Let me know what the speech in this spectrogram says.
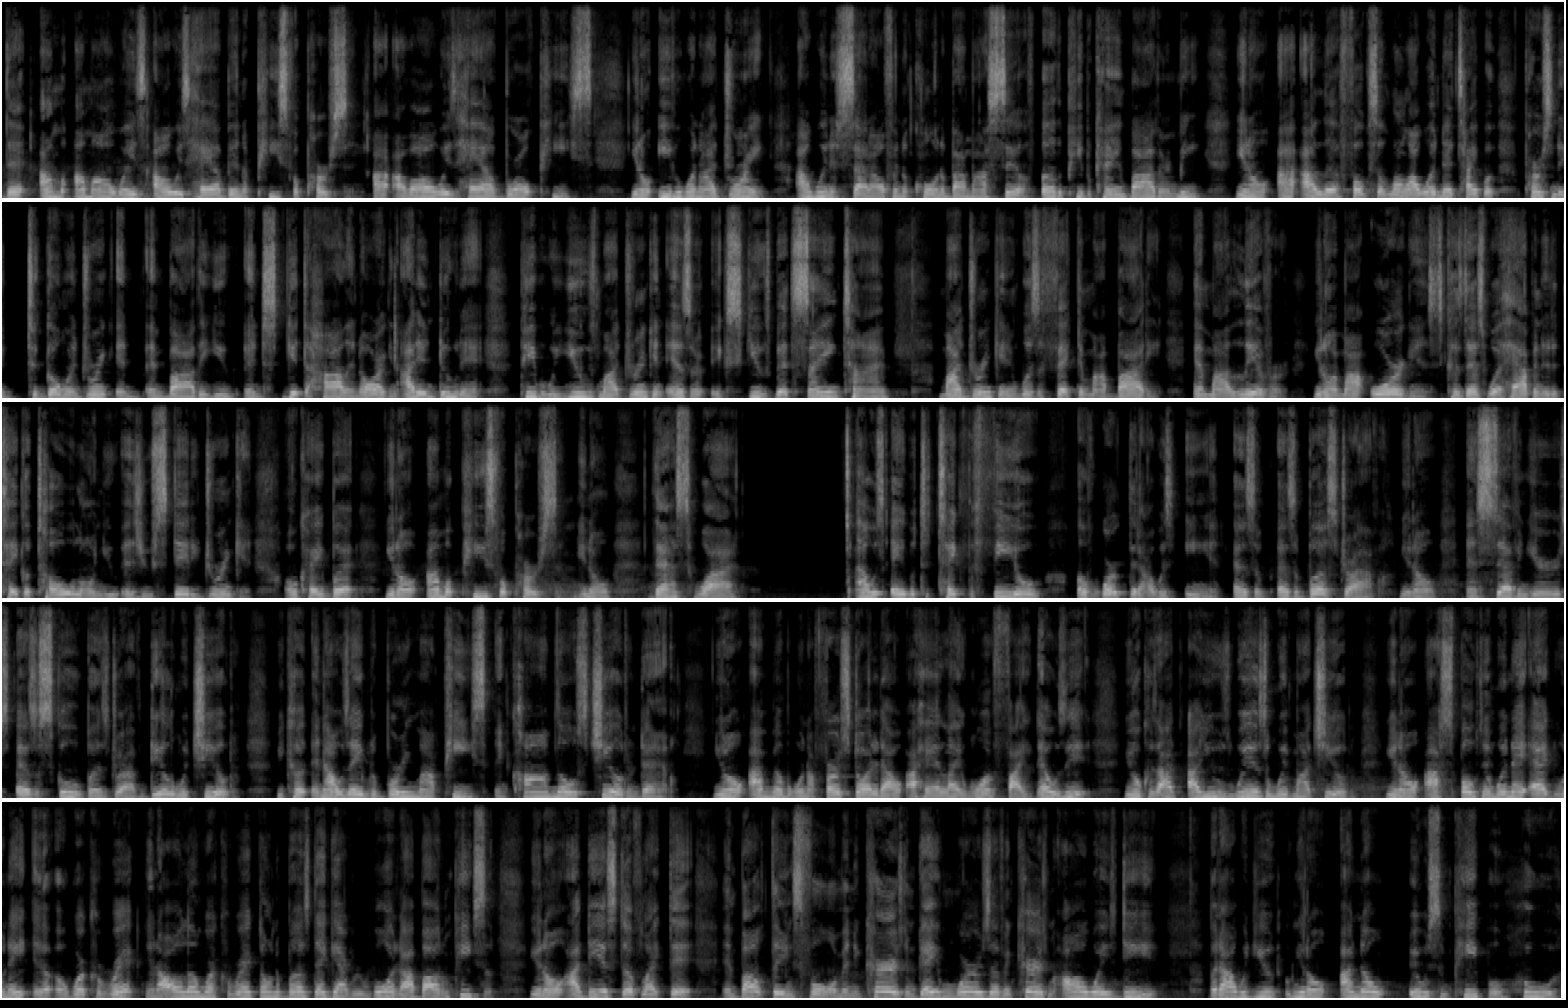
that I'm I'm always always have been a peaceful person. I, have always have brought peace. You know, even when I drank, I went and sat off in the corner by myself. Other people came bothering me. You know, I, I left folks alone. I wasn't that type of person to, to go and drink and, and bother you and get to hollering, arguing. I didn't do that. People would use my drinking as an excuse. But at the same time, my drinking was affecting my body and my liver you know, in my organs, because that's what happened. It'll take a toll on you as you steady drinking. Okay, but you know, I'm a peaceful person. You know, that's why I was able to take the field of work that I was in as a as a bus driver, you know, and seven years as a school bus driver dealing with children because and I was able to bring my peace and calm those children down. You know, I remember when I first started out, I had like one fight. That was it. You know, because I, I use wisdom with my children. You know, I spoke to them when they act, when they uh, uh, were correct, and all of them were correct on the bus, they got rewarded. I bought them pizza. You know, I did stuff like that and bought things for them and encouraged them, gave them words of encouragement, always did. But I would, you, you know, I know it was some people who,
